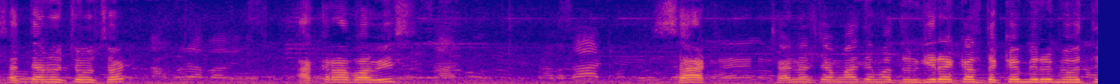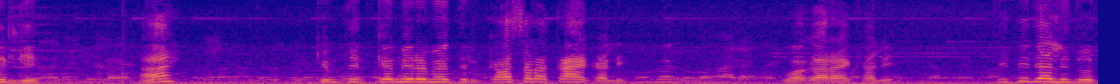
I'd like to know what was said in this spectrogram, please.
सत्त्याण्णव चौसष्ट. अकरा बावीस. साठ. चॅनलच्या माध्यमातून गिरायकाल तर कमी रमी होतील की? हा? किमतीत कमी रमी होतील. कासाला काय खाली? वगार आहे खाली. किती द्याली दूध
